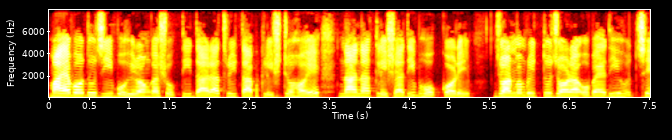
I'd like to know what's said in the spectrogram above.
মায়াবদ্ধ জীব বহিরঙ্গা শক্তির দ্বারা ত্রিতাপ ক্লিষ্ট হয়ে নানা ক্লেশাদি ভোগ করে। জন্ম মৃত্যু জরা ও ব্যাধি হচ্ছে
